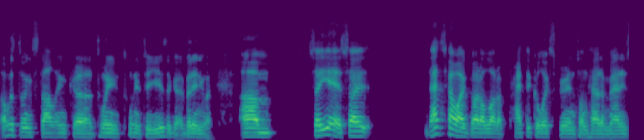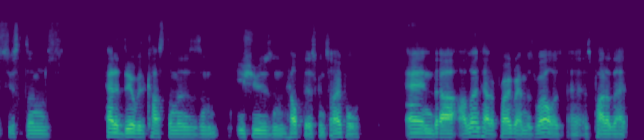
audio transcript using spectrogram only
I was doing Starlink uh, 20, 22 years ago. But anyway. Um, so yeah, so that's how I got a lot of practical experience on how to manage systems, how to deal with customers and issues and help desk and so forth and uh, I learned how to program as well as as part of that.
